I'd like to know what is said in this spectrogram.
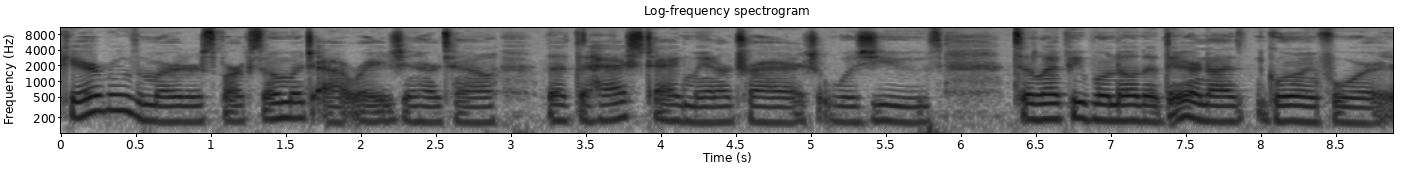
Karabo's murder sparked so much outrage in her town that the hashtag man trash was used to let people know that they're not going for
